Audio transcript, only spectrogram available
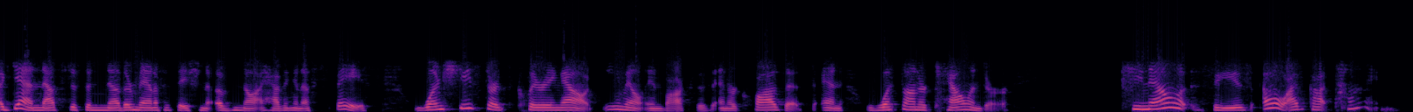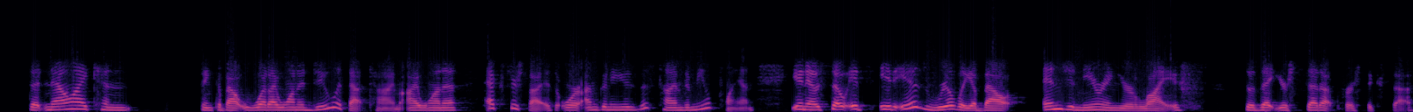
again, that's just another manifestation of not having enough space once she starts clearing out email inboxes and her closets and what's on her calendar, she now sees, oh, I've got time that now I can think about what I want to do with that time. I want to exercise or I'm going to use this time to meal plan. You know, so it's it is really about engineering your life so that you're set up for success.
